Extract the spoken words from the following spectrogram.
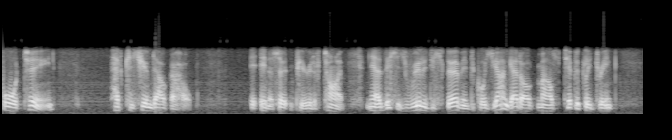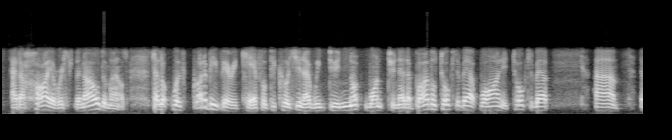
14 have consumed alcohol in a certain period of time. Now, this is really disturbing because young adult males typically drink at a higher risk than older males. So, look, we've got to be very careful because, you know, we do not want to. Now, the Bible talks about wine, it talks about um, the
